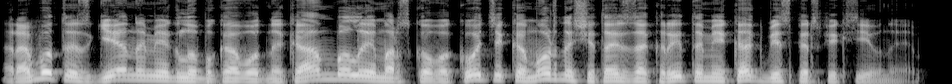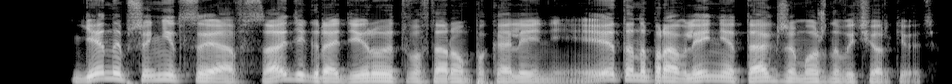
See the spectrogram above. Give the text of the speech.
Работы с генами глубоководной камбалы и морского котика можно считать закрытыми как бесперспективные. Гены пшеницы и овса деградируют во втором поколении, и это направление также можно вычеркивать.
